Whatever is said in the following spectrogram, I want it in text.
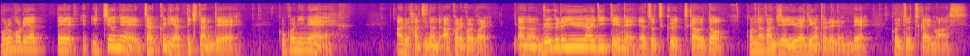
もろもろやって一応ねざっくりやってきたんでここにねあるはずなんであこれこれこれ。あの Google UID っていうねやつをつく使うとこんな感じで UID が取れるんでこいつを使います。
